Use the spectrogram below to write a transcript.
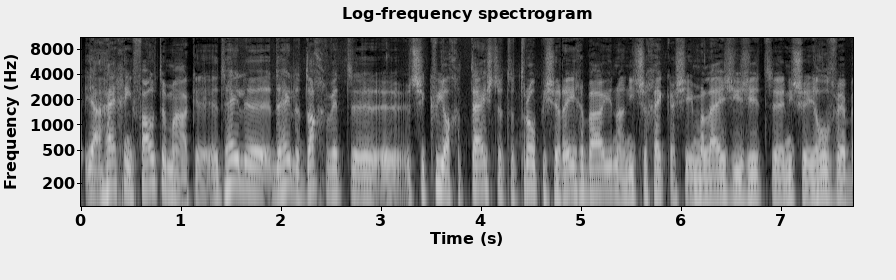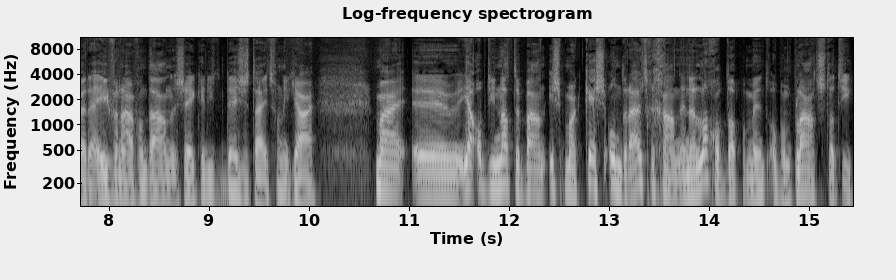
ja, hij ging fouten maken. Het hele, de hele dag werd het circuit al geteisterd door tropische regenbuien. Nou, niet zo gek als je in Maleisië zit. niet zo heel ver bij de Evenaar van vandaan. Zeker niet deze tijd van het jaar. Maar ja, op die natte baan is Marquez onderuit gegaan. En hij lag op dat moment op een plaats dat hij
